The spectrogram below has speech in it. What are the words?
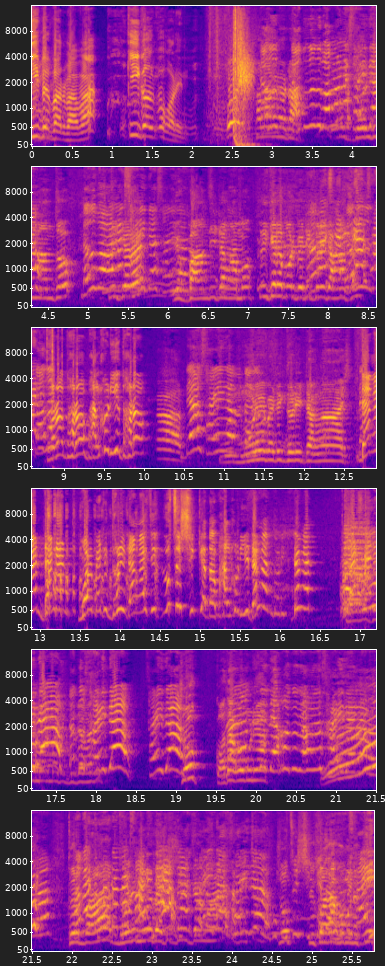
কি ব্যাপার বাবা? কি গল্প করেন? ওই শালার বেটা দাদু, দাদু, বাবা, আমাকে শাড়ি দাও। দাদু, বাবা, তুই রে শাড়ি দাও, শাড়ি এ দাও। বান্দি টাঙামো তুই কে রে মোর বেটিক দড়ি টাঙাছিস ধরো। ধরো করিয়ে ধরো। মোরে বেটিক দড়ি টাঙাস ডাঙান ডাঙান মোর বেটির ধরি শিক্ষা দাও ভালো করিয়ে ডাঙান ধরি ডাঙান। চুপ কথা কব না। দেখো তো দেখো তো, দাও বাবা। তোর বাপ ধরে মোর বেটিক শাড়ি দাও চুপ তুই কথা কব না তুই।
